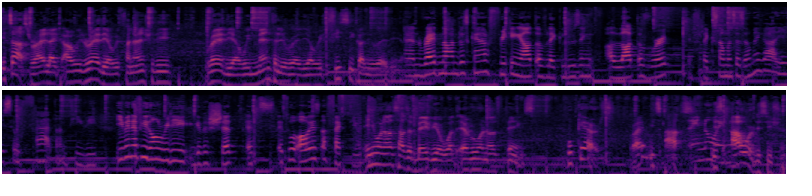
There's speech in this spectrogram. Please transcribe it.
it's us, right? Like are we ready? Are we financially ready? Are we mentally ready? Are we physically ready? And right now, I'm just kind of freaking out of like losing a lot of work. If like someone says, "Oh my God, you're so fat on TV," even if you don't really give a shit, it's it will always affect you. Anyone else has a baby or what everyone else thinks. Who cares? Right? It's us. I know, It's I know. our decision.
